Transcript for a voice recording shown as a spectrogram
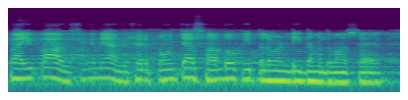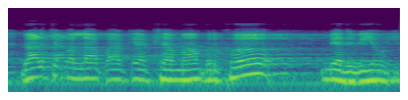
ਭਾਈ ਭਾਗ ਸਿੰਘ ਨਿਹੰਗ ਫਿਰ ਪਹੁੰਚਾ ਸਾਬੋ ਕੀ ਤਲਵੰਡੀ ਦਮਦਮਾ ਸਾਹਿਬ। ਗਲ 'ਚ ਪੱਲਾ ਪਾ ਕੇ ਆਖਿਆ ਮਹਾਂਪੁਰਖੋ ਬੇਅਦਬੀ ਹੋ ਗਈ।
